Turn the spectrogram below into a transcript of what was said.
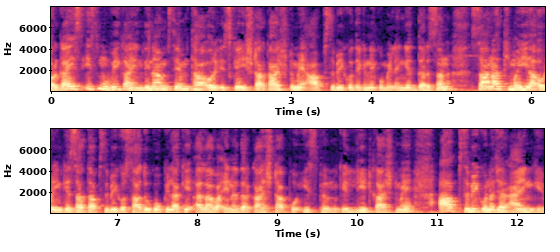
और गाइस इस मूवी का हिंदी नाम सेम था और इसके स्टार कास्ट में आप सभी को देखने को मिलेंगे दर्शन, साना थिमैया और इनके साथ आप सभी को साधु कोकिला के अलावा अनदर कास्ट आपको इस फ़िल्म के लीड कास्ट में आप सभी को नज़र आएँगे।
